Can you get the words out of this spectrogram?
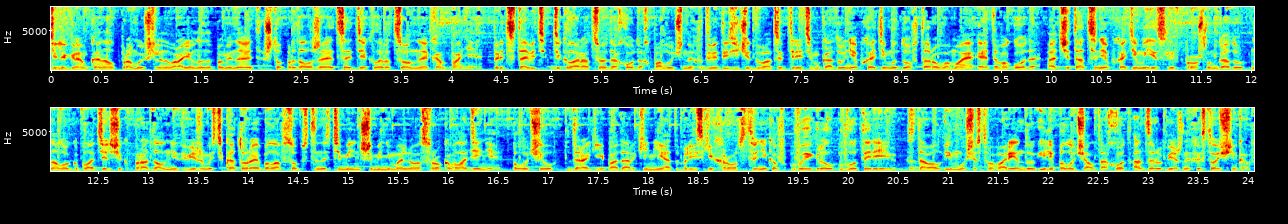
Телеграм-канал промышленного района напоминает, что продолжается декларационная кампания. Представить декларацию о доходах, полученных в 2023 году, необходимо до 2 мая этого года. Отчитаться необходимо, если в прошлом году налогоплательщик продал недвижимость, которая была в собственности меньше минимального срока владения, получил дорогие подарки не от близких родственников, выиграл в лотерею, сдавал имущество в аренду или получал доход от зарубежных источников.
